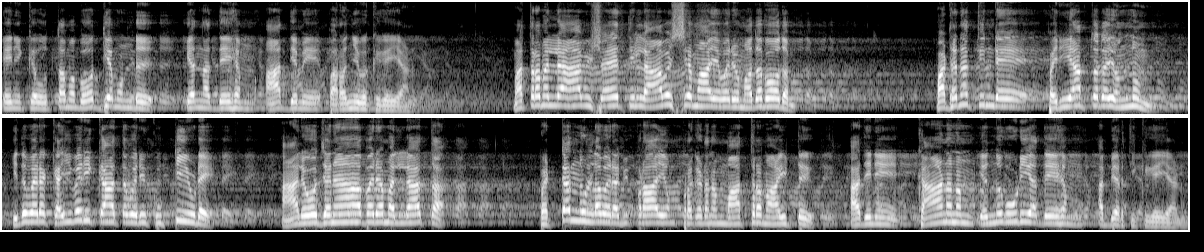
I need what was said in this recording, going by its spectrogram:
എനിക്ക് ഉത്തമ ബോധ്യമുണ്ട് എന്ന് അദ്ദേഹം ആദ്യമേ പറഞ്ഞു വെക്കുകയാണ്. മാത്രമല്ല ആ വിഷയത്തിൽ ആവശ്യമായ ഒരു മതബോധം പഠനത്തിന്റെ പര്യാപ്തതയൊന്നും ഇതുവരെ കൈവരിക്കാത്ത ഒരു കുട്ടിയുടെ ആലോചനാപരമല്ലാത്ത പെട്ടെന്നുള്ള ഒരു അഭിപ്രായം പ്രകടനം മാത്രമായിട്ട് അതിനെ കാണണം എന്നുകൂടി അദ്ദേഹം അഭ്യർത്ഥിക്കുകയാണ്.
